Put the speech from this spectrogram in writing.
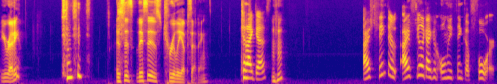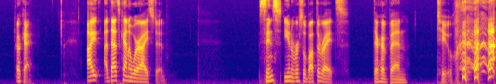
You ready? this is this is truly upsetting. Can I guess? Mm-hmm. I think there. I feel like I can only think of four. Okay. I that's kind of where I stood. Since Universal bought the rights, there have been two.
